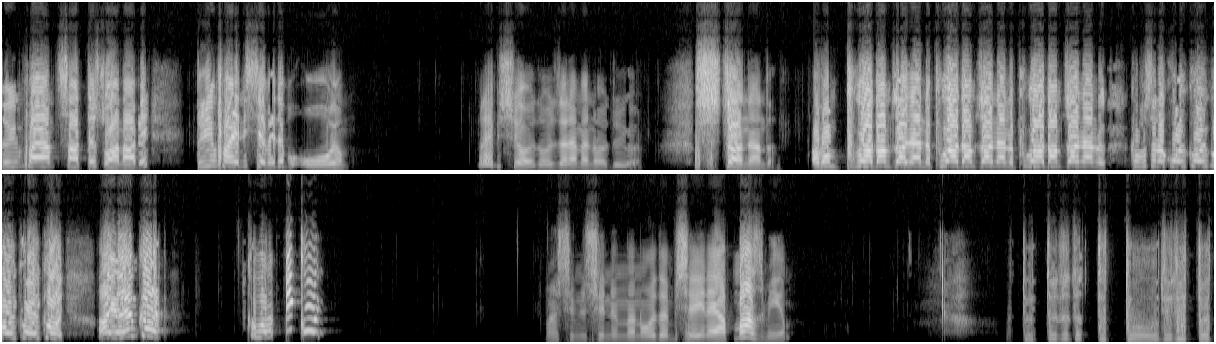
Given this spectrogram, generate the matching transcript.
Dream falan sahte soğan abi. Dream falan istemedi bu. Oğlum. Buraya bir şey oldu. O yüzden hemen öldürüyorum. Zanyandı. Adam pro adam zanyandı. Pro adam zanyandı. Pro adam zanyandı. Kafasına koy koy koy koy koy. Ay ayağım kalk. Kafana bir koy. Ben şimdi senin ben orada bir şeyine yapmaz mıyım? Tut tut tut tut tut tut tut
